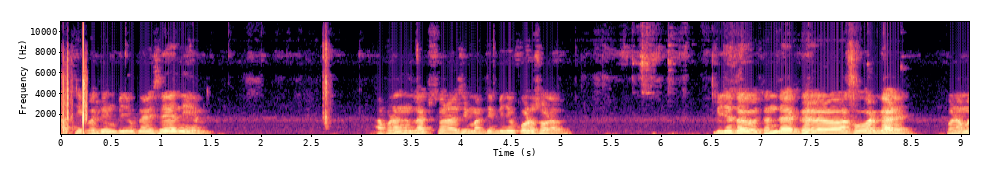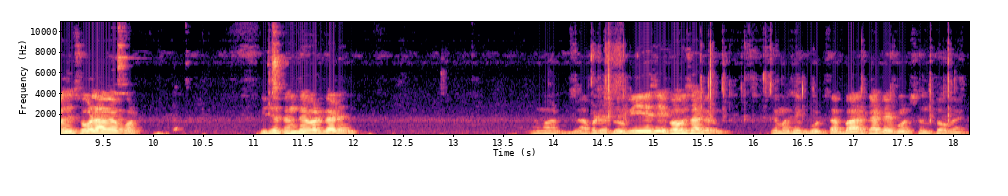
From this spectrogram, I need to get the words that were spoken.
આથી વધીને બીજું કાંઈ છે નહીં એમ. આપણા લક્ષ ચોરાસીમાંથી બીજું કોણ છોડાવે? બીજું તો ધંધે ઘર આખું વરગાડે પણ આમાંથી છોડાવે કોણ? બીજા ધંધે વરગાડે ને. આમાં આપણે ડૂબીએ છીએ ભવસાગરમાં. એમાંથી બુડતા બહાર કાઢે કોણ? સંતો કાઢે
